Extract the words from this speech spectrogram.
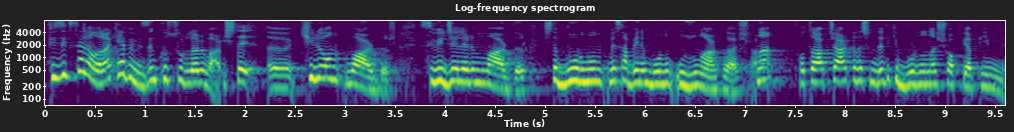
Fiziksel olarak hepimizin kusurları var. İşte e, kilon vardır, sivilcelerin vardır. İşte burnun, mesela benim burnum uzun arkadaşlar. Bana fotoğrafçı arkadaşım dedi ki burnuna şop yapayım mı?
